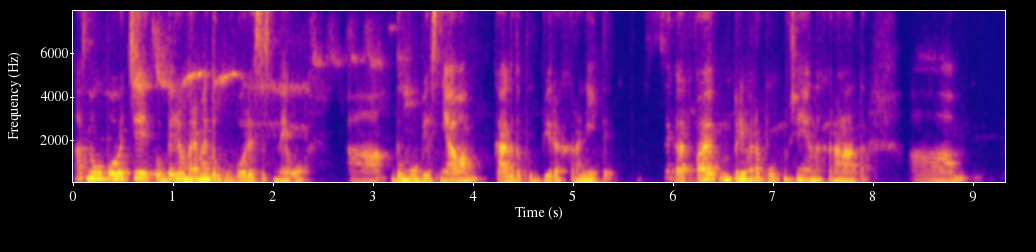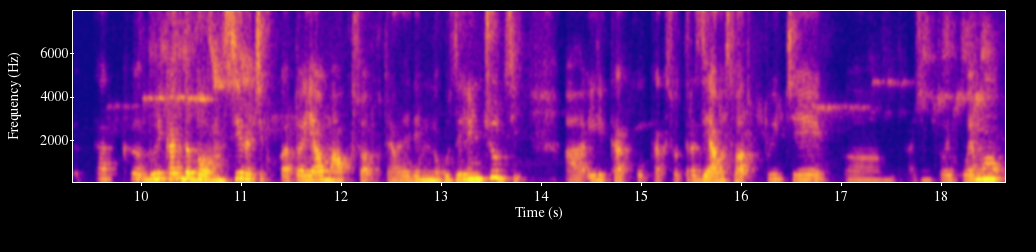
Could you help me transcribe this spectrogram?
аз много повече отделям време да говоря с него, а, да му обяснявам как да подбира храните. Сега, това е примера по отношение на храната. А, как, дори как да балансира, че когато е ял малко сладко, трябва да яде много зеленчуци. А, или как, как се отразява сладкото и че, а, кажем, той поема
